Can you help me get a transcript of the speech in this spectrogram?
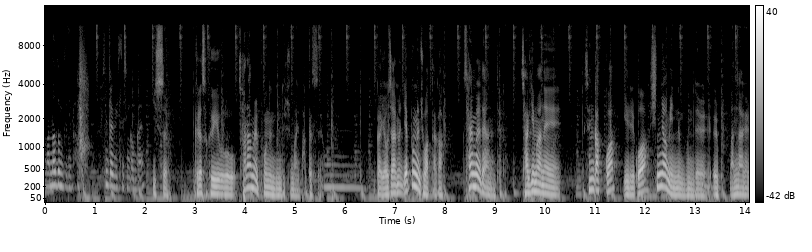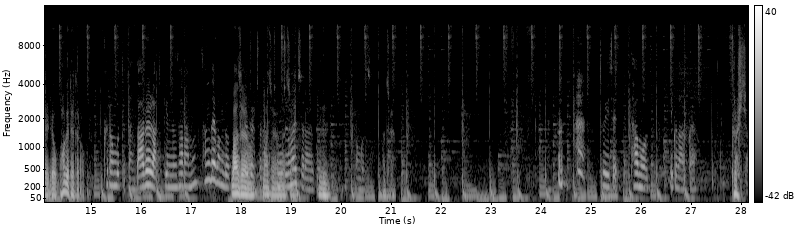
만나던 분이 바신 적이 있으신 건가요? 있어요. 그래서 그 이후로 사람을 보는 눈들이 좀 많이 바뀌었어요. 음, 그러니까 여자면 예쁘면 좋았다가 삶을 대하는 태도 자기만의 생각과 일과 신념이 있는 분들을 만나려고 하게 되더라고요 그런 것도 있잖아. 나를 아끼는 사람은 상대방도 맞아요. 아껴줄 줄 알고 맞아요. 존중할 맞아요. 줄 알고 음, 그런 거죠. 맞아요 저 이제 다음 옷 입고 나올까요? 그러시죠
